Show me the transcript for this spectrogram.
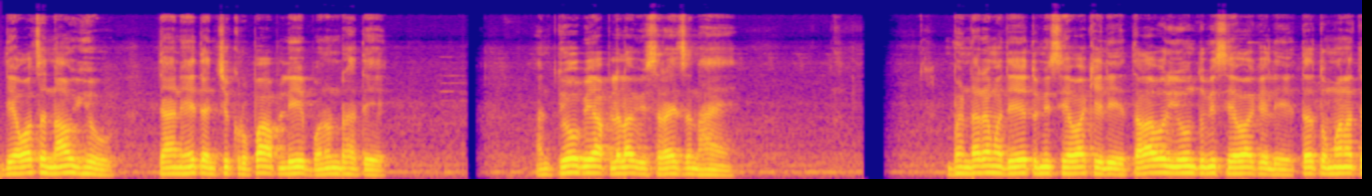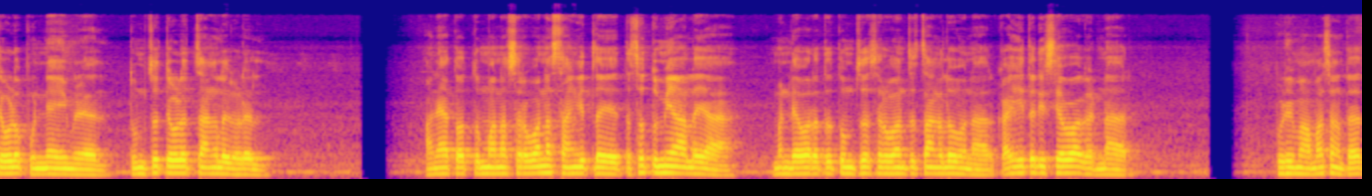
देवाचं नाव घेऊ त्याने त्यांची कृपा आपली बनून राहते. आणि तो बी आपल्याला विसरायचं नाही. भंडाऱ्यामध्ये तुम्ही सेवा केली तळावर येऊन तुम्ही सेवा केली तर तुम्हाला तेवढं पुण्याही मिळेल. तुमचं तेवढं चांगलं घडेल. आणि आता तुम्हाला सर्वांना सांगितलं आहे तसं तुम्ही आलं या मंड्यावर आता तुमचं सर्वांचं चांगलं होणार काहीतरी सेवा घडणार. पुढे मामा सांगतात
